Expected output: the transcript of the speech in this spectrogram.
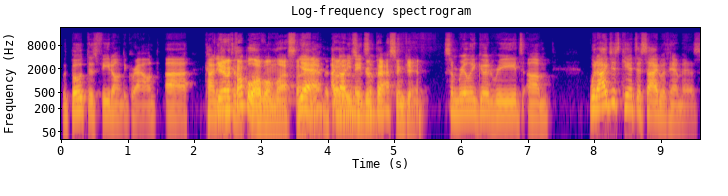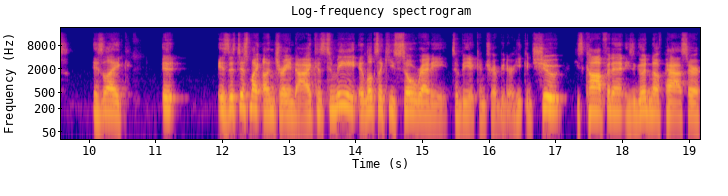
with both his feet on the ground. Uh, kind of. He had a couple the, of them last night. Yeah, yeah. I, thought I thought, he made a good some, passing game. Some really good reads. Um, what I just can't decide with him is is like it. Is this just my untrained eye? Because to me, it looks like he's so ready to be a contributor. He can shoot. He's confident. He's a good enough passer.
